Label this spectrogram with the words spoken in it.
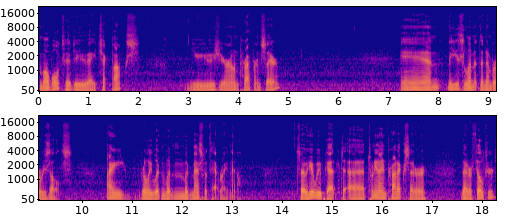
mobile to do a checkbox. You use your own preference there. And these limit the number of results. I really wouldn't, wouldn't would mess with that right now. So here we've got uh, 29 products that are that are filtered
